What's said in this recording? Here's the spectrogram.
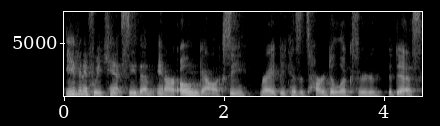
even if we can't see them in our own galaxy, right, because it's hard to look through the disk,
